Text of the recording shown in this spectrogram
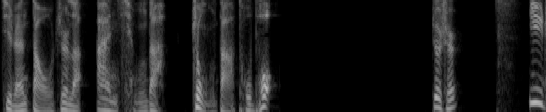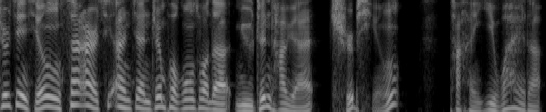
竟然导致了案情的。”重大突破。这时，一直进行三二七案件侦破工作的女侦查员池平，她很意外的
